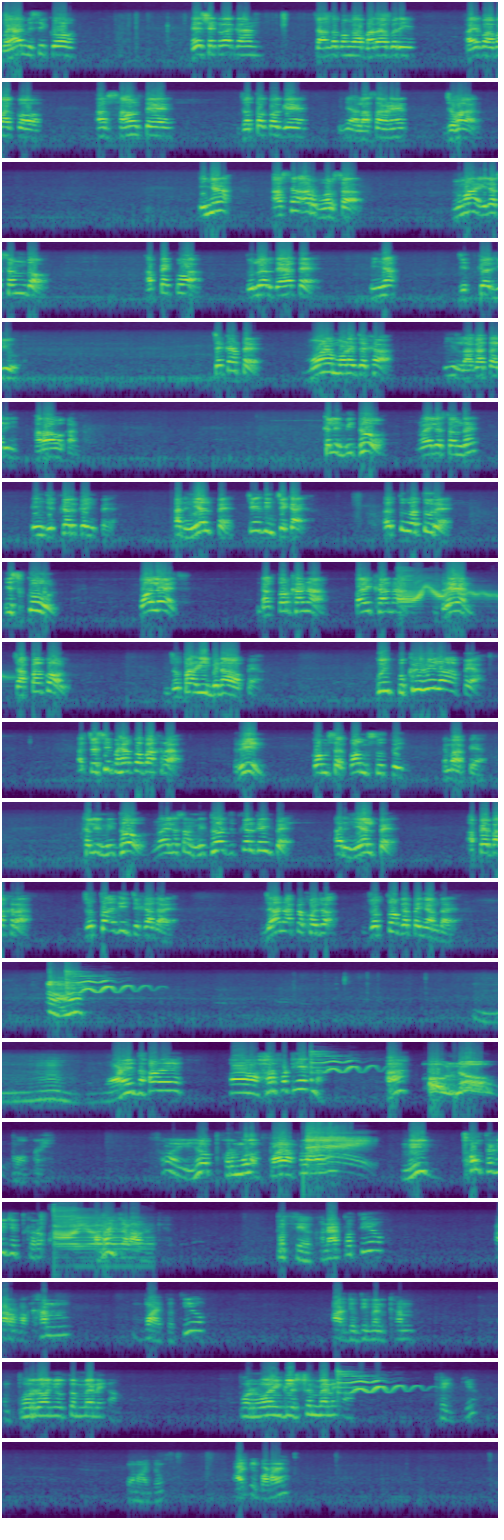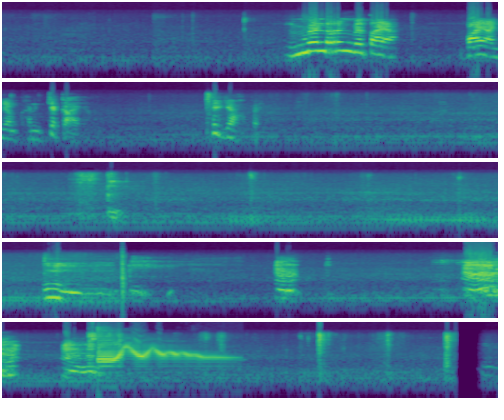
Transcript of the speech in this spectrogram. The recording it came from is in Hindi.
दुलड़िया बया मिसी को हे सेटरा कान चांद बंगा बराबरी आय बाबा को और साउते जतो को गे इन्या लासाणे जोहार इन्या आशा और भरोसा नुमा इलेक्शन दो आपे को दुलर दयाते इन्या जितकर हिउ चेकाते मोए मोने जखा इ लगातार हराव काना खाली मिद दो ᱱᱚᱣᱟ ᱤᱞᱮᱠᱥᱚᱱ ᱨᱮ ᱤᱧ ᱡᱤᱛᱠᱟᱹᱨ ᱠᱟᱹᱧ ᱯᱮ ᱟᱨ ᱧᱮᱞ ᱯᱮ ᱪᱮᱫ ᱤᱧ ᱪᱮᱠᱟᱭᱟ ᱟᱹᱛᱩ ᱟᱹᱛᱩ ᱨᱮ ᱥᱠᱩᱞ ᱠᱚᱞᱮᱡᱽ ᱰᱟᱠᱛᱚᱨ ᱠᱷᱟᱱᱟ ᱯᱟᱭᱠᱷᱟᱱᱟ ᱰᱨᱮᱱ ᱪᱟᱯᱟᱠᱚᱞ ᱡᱚᱛᱚ ᱤᱧ ᱵᱮᱱᱟᱣ ᱟᱯᱮᱭᱟ ᱠᱩᱧ ᱯᱩᱠᱷᱨᱤ ᱦᱚᱸᱧ ᱞᱟ ᱟᱯᱮᱭᱟ ᱟᱨ ᱪᱟᱹᱥᱤ ᱵᱚᱭᱦᱟ ᱠᱚ ᱵᱟᱠᱷᱨᱟ ᱨᱤᱱ ᱠᱚᱢ ᱥᱮ ᱠᱚᱢ ᱥᱩᱫ ᱛᱤᱧ ᱮᱢᱟ ᱯᱮᱭᱟ ᱠᱷᱟᱹᱞᱤ ᱢᱤᱫ ᱫᱷᱟᱣ ᱱᱚᱣᱟ ᱤᱞᱮᱠᱥᱚᱱ ᱢᱤᱫ ᱫᱷᱟᱣ ᱡᱤᱛᱠᱟᱹᱨ ᱠᱟᱹᱧ ᱯᱮ ᱟᱨ ᱧᱮᱞ ᱯᱮ ᱟᱯᱮ ᱵᱟᱠᱷᱨᱟ ᱡᱚᱛᱚᱣᱟᱜ ᱜᱤᱧ ᱪᱮᱠᱟ ᱫᱟᱲᱮᱭᱟᱜᱼᱟ ᱡᱟᱦᱟᱱᱟᱜ ᱯᱮ મોડે ધારે હરફટી એક ના હા ઓ નો બાપરે સાલા એ ફોર્મ્યુલા પાય આપલા મી થોર થકી જીત કરો આપણે ચલાવે કે પતિયો ખનાર પતિયો আর বাখান বাই পতিও আর যদি মেনখান পড়ুয়া নিয়ম মেনে পড়ুয়া ইংলিশে মেনে ঠিক গিয়া फ़ोन आ जाओ आगे बढ़ाए मेंडरिंग में ताया, बाय आज़म खान चकाया। ठीक है पे।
